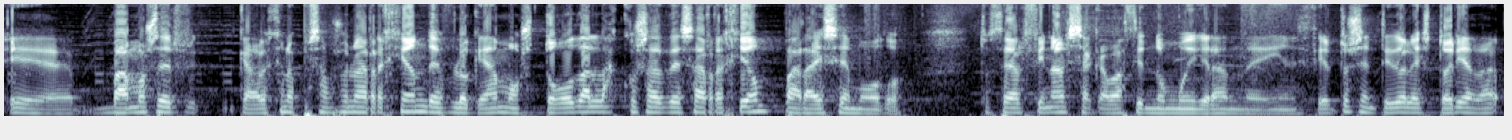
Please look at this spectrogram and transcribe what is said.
eh, vamos cada vez que nos pasamos una región desbloqueamos todas las cosas de esa región para ese modo. Entonces al final se acaba haciendo muy grande y en cierto sentido la historia da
